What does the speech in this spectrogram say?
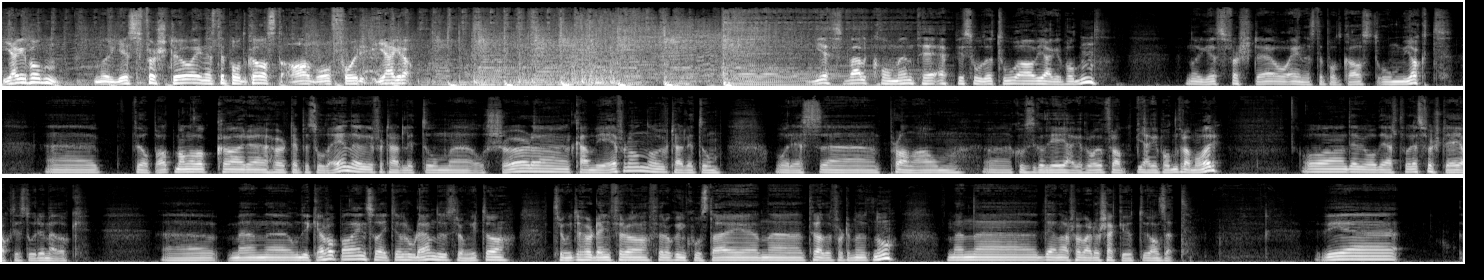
Jegerpodden, Norges første og eneste podkast av og for jegere. Yes, velkommen til episode to av Jegerpodden. Norges første og eneste podkast om jakt. Eh, vi håper at mange av dere har eh, hørt episode én, der vi forteller litt om eh, oss sjøl, hvem vi er for noen, og vi forteller litt om våre planer om hvordan vi skal drive Jegerpodden framover. Og det vi også delt vår første jakthistorie med dere. Men om du ikke har fått med den, så er det ikke noe problem. Du trenger ikke å, trenger ikke å høre den for å, for å kunne kose deg i en 30-40 minutter nå. Men det er i hvert fall verdt å sjekke ut uansett. Vi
